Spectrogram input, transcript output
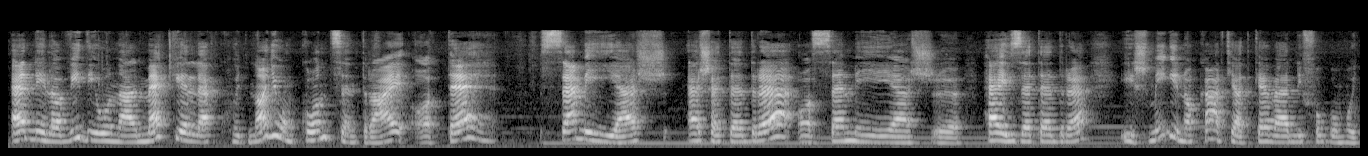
Ennél a videónál megkérlek, hogy nagyon koncentrálj a te személyes esetedre, a személyes helyzetedre, és még én a kártyát keverni fogom, hogy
